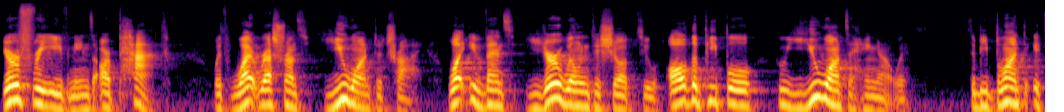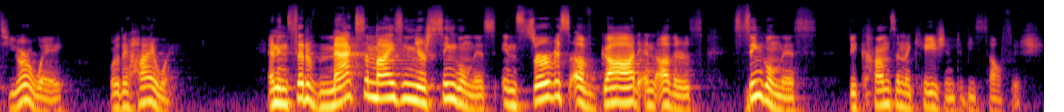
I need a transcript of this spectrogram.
Your free evenings are packed with what restaurants you want to try, what events you're willing to show up to, all the people who you want to hang out with. To be blunt, it's your way or the highway. And instead of maximizing your singleness in service of God and others, singleness becomes an occasion to be selfish.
